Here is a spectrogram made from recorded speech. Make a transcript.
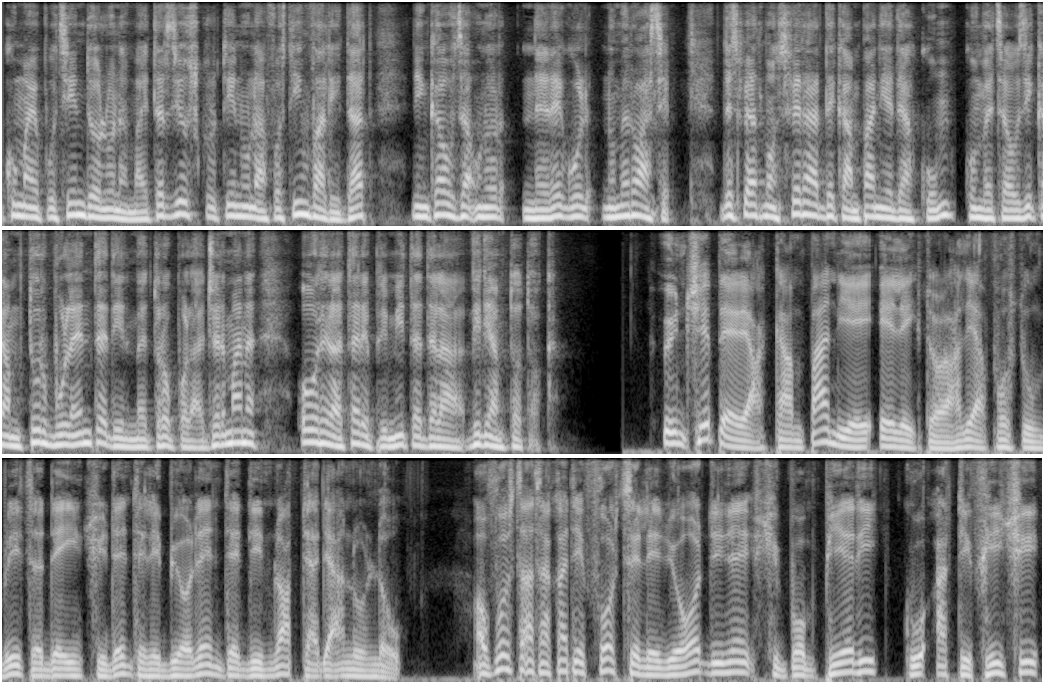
cu mai puțin de o lună mai târziu scrutinul a fost invalidat din cauza unor nereguli numeroase. Despre atmosfera de campanie de acum, cum veți auzi cam turbulentă din metropola germană, o relatare primită de la William Totok. Începerea campaniei electorale a fost umbrită de incidentele violente din noaptea de anul nou. Au fost atacate forțele de ordine și pompierii cu artificii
